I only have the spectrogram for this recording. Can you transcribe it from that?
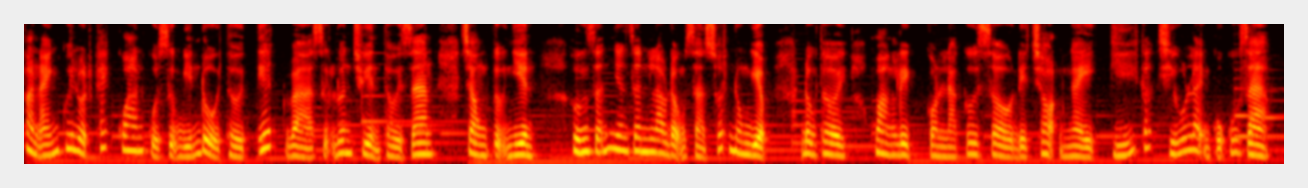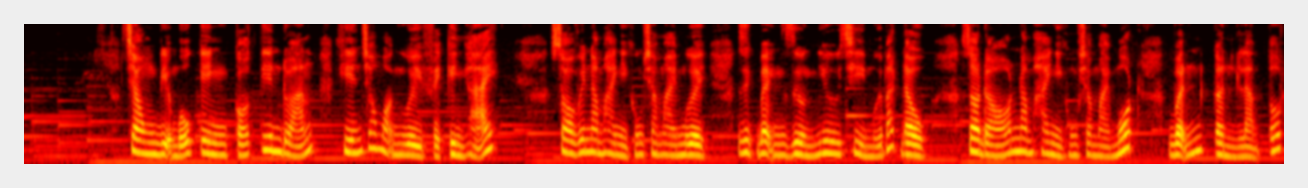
phản ánh quy luật khách quan của sự biến đổi thời tiết và sự luân chuyển thời gian trong tự nhiên, hướng dẫn nhân dân lao động sản xuất nông nghiệp. Đồng thời, hoàng lịch còn là cơ sở để chọn ngày ký các chiếu lệnh của quốc gia. Trong địa mẫu kinh có tiên đoán khiến cho mọi người phải kinh hãi – So với năm 2020, dịch bệnh dường như chỉ mới bắt đầu, do đó năm 2021 vẫn cần làm tốt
